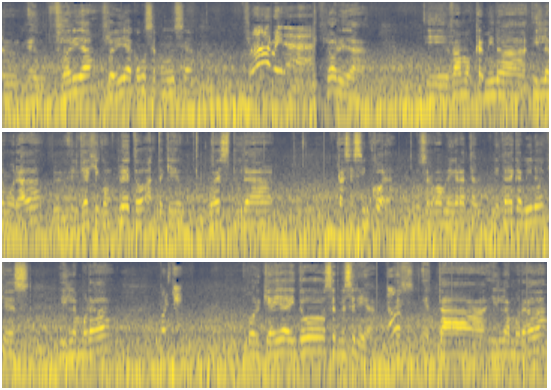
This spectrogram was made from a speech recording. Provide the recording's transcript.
En, en Florida, Florida, ¿cómo se pronuncia? Florida. Florida. Y vamos camino a Isla Morada. El viaje completo hasta que West dura casi 5 horas. Nosotros vamos a llegar hasta mitad de camino, que es Isla Morada, ¿Por qué? porque ahí hay dos cervecerías. ¿Dos? Es- está Isla Morada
